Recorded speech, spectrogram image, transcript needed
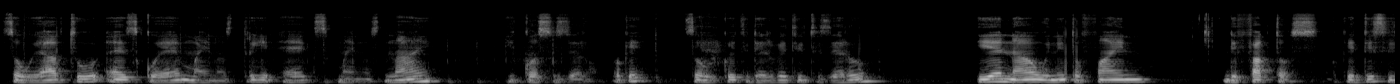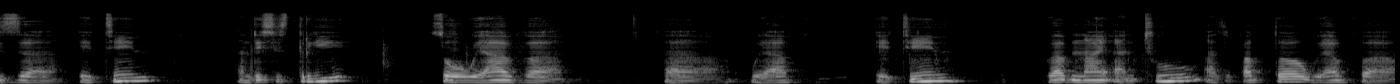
so we have 2x square minus 3x minus 9 equals to 0 okay so we equate the derivative to 0. Here now we need to find the factors. Okay, this is uh, 18 and this is 3. So we have uh, uh, we have 18, we have 9 and 2 as a factor, we have uh,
